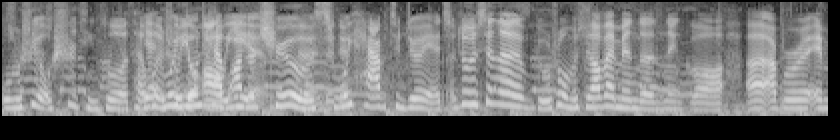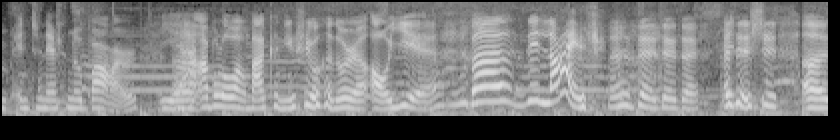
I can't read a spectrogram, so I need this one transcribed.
我们是有事情做才 Yeah, 会说 we 有 don't 熬 have 夜。 other choice. 对对 We 对 have to do it. 就是现在，比如说我们学校外面的那个呃阿波罗 International Bar， Yeah. 呃阿波罗网吧肯定是有很多人熬夜。 But they like. 嗯，对对对，而且是呃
